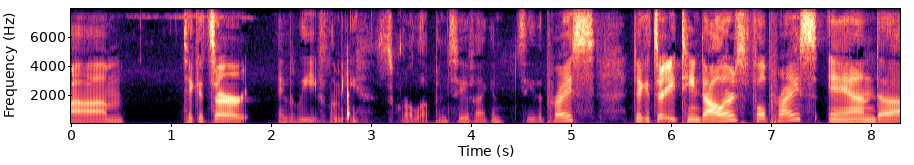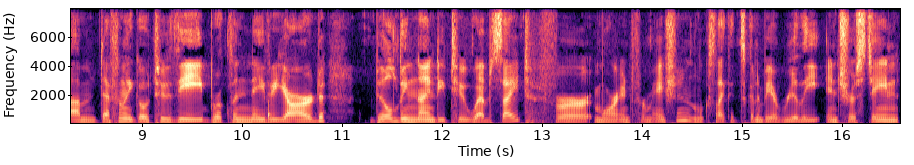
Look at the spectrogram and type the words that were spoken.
um, tickets are i believe let me scroll up and see if i can see the price. Tickets are $18 full price and um, definitely go to the brooklyn navy yard building 92 website for more information it looks like it's going to be a really interesting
